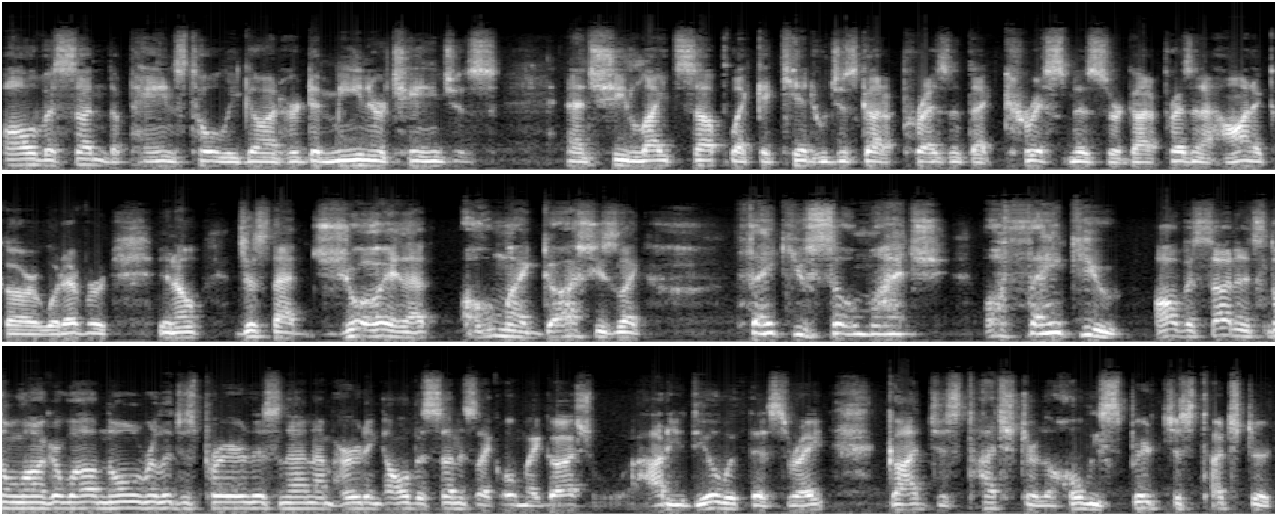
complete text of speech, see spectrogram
All of a sudden, the pain's totally gone. Her demeanor changes, and she lights up like a kid who just got a present at Christmas or got a present at Hanukkah or whatever. You know, just that joy. That oh my gosh, she's like, thank you so much. Oh, thank you. All of a sudden, it's no longer well, no religious prayer, this and that, and I'm hurting. All of a sudden, it's like, oh my gosh, how do you deal with this, right? God just touched her. The Holy Spirit just touched her,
